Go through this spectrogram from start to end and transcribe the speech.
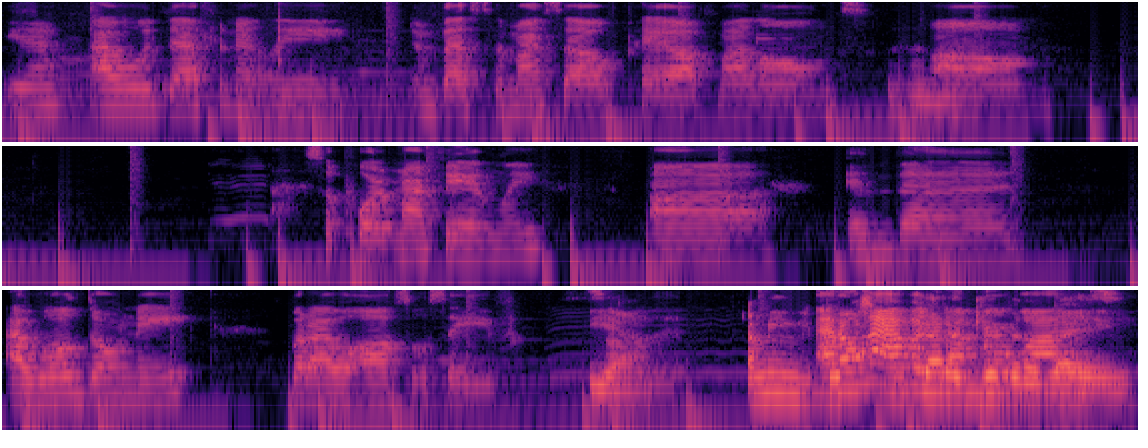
Yeah, I would definitely invest in myself, pay off my loans, Mhm. um, support my family, uh, and then I will donate, but I will also save. Yeah. It. I mean, I don't have you a gotta number give it wise. away.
